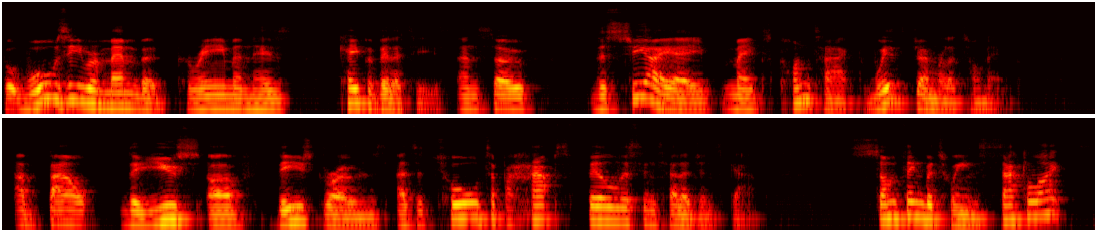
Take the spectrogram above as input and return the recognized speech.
But Woolsey remembered Karem and his capabilities. And so the CIA makes contact with General Atomics about the use of these drones as a tool to perhaps fill this intelligence gap something between satellites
